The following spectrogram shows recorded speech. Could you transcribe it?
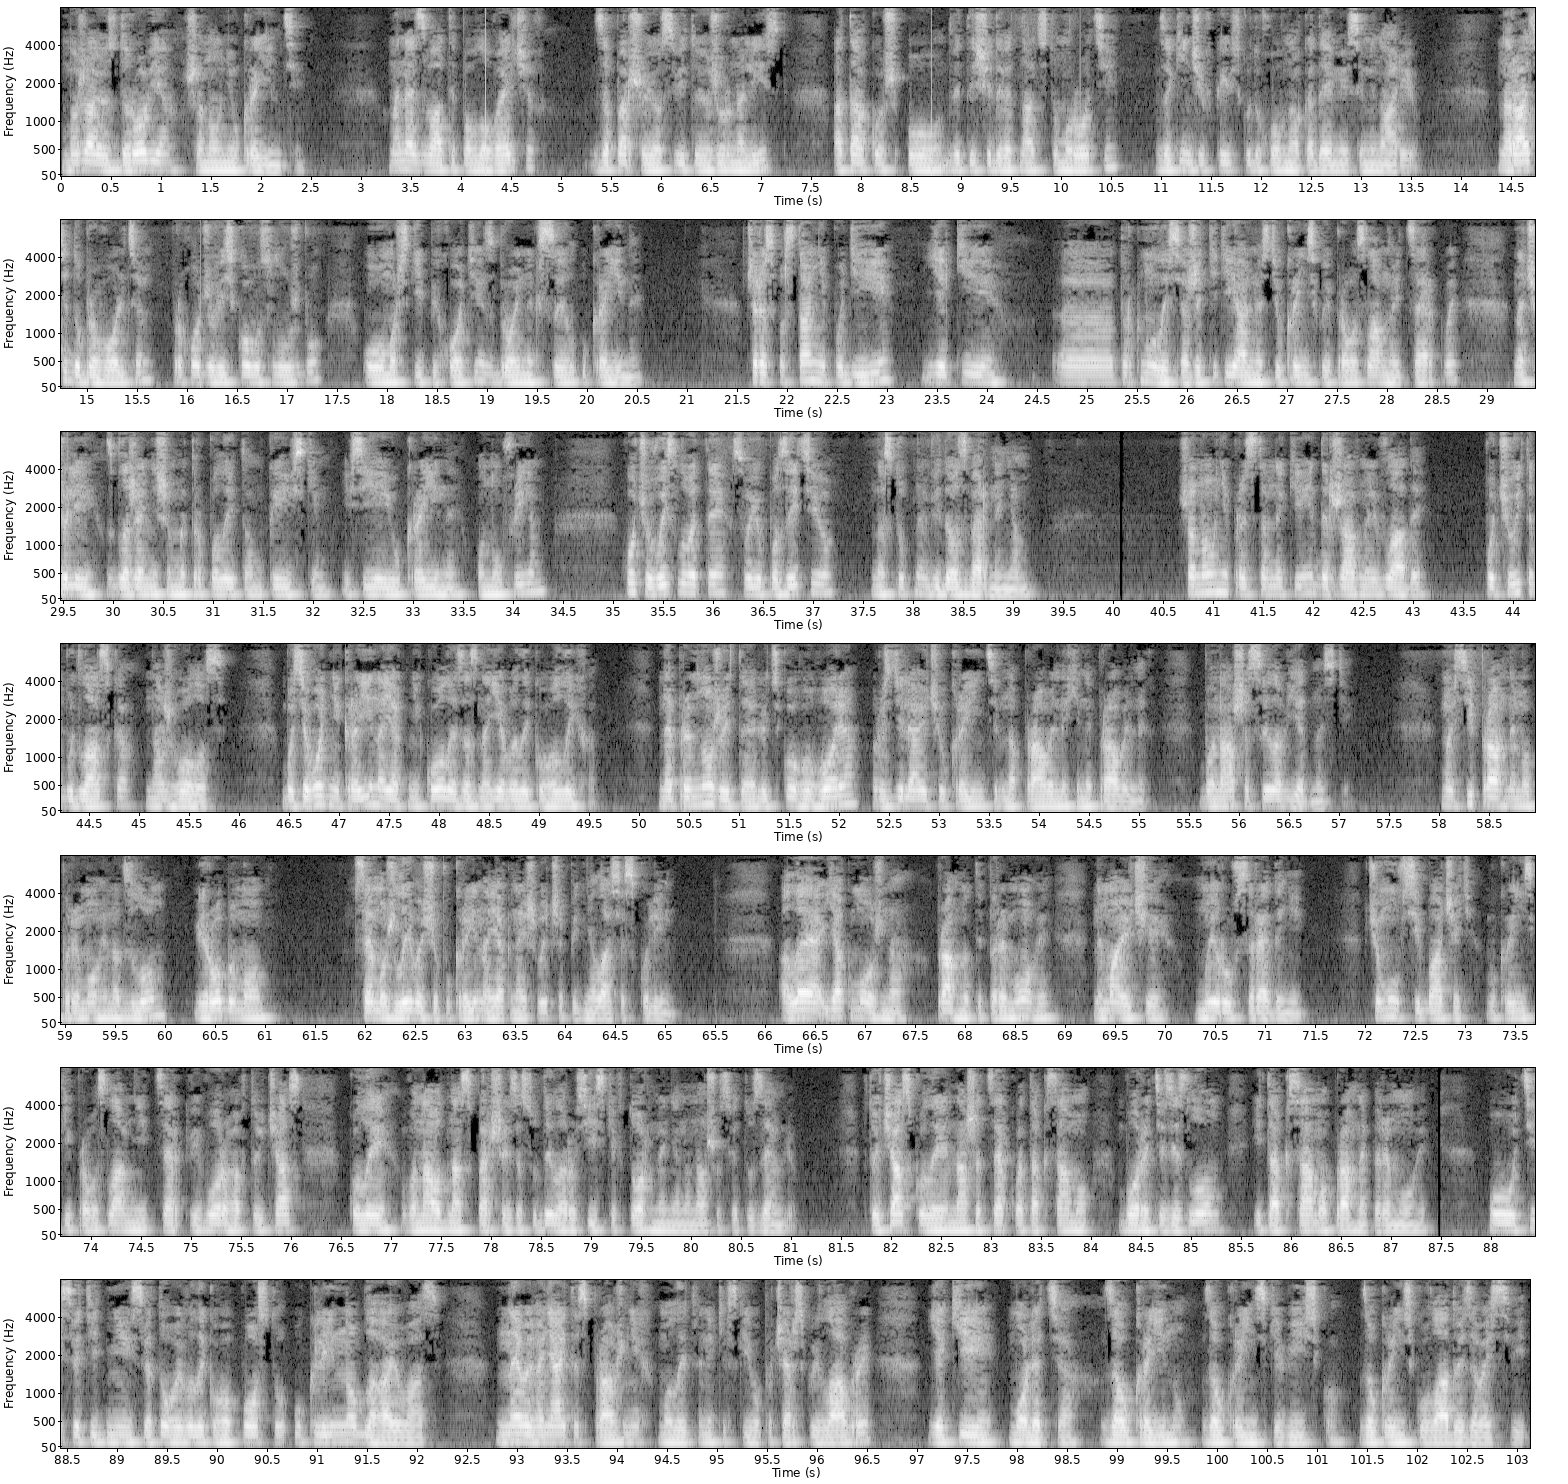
Бажаю здоров'я, шановні українці! Мене звати Павло Вельчев, за першою освітою журналіст, а також у 2019 році закінчив Київську духовну академію семінарію. Наразі добровольцем проходжу військову службу у морській піхоті Збройних сил України. Через останні події, які е, торкнулися життєдіяльності Української православної церкви на чолі з блаженнішим митрополитом Київським і всієї України Онуфрієм, хочу висловити свою позицію наступним відеозверненням. Шановні представники державної влади, почуйте, будь ласка, наш голос, бо сьогодні країна як ніколи зазнає великого лиха. Не примножуйте людського горя, розділяючи українців на правильних і неправильних, бо наша сила в єдності. Ми всі прагнемо перемоги над злом і робимо все можливе, щоб Україна якнайшвидше піднялася з колін. Але як можна прагнути перемоги, не маючи миру всередині? Чому всі бачать в Українській православній церкві ворога в той час, коли вона одна з перших засудила російське вторгнення на нашу святу землю? В той час, коли наша церква так само бореться зі злом і так само прагне перемоги? У ці святі дні святого і Великого посту уклінно благаю вас, не виганяйте справжніх молитвенників з Києво-Печерської лаври, які моляться за Україну, за українське військо, за українську владу і за весь світ.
